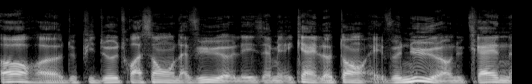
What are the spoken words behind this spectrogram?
Or, euh, depuis deux, trois ans, on a vu euh, les Américains et l'OTAN est venu en Ukraine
